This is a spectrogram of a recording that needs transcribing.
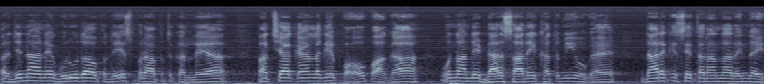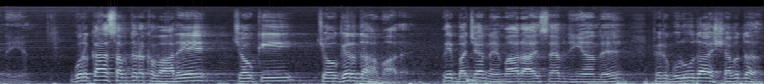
ਪਰ ਜਿਨ੍ਹਾਂ ਨੇ ਗੁਰੂ ਦਾ ਉਪਦੇਸ਼ ਪ੍ਰਾਪਤ ਕਰ ਲਿਆ, ਪਾਤਸ਼ਾਹ ਕਹਿਣ ਲੱਗੇ, ਭਉ ਭਾਗਾ, ਉਹਨਾਂ ਦੇ ਡਰ ਸਾਰੇ ਖਤਮ ਹੀ ਹੋ ਗਏ। ਡਰ ਕਿਸੇ ਤਰ੍ਹਾਂ ਦਾ ਰਹਿੰਦਾ ਹੀ ਨਹੀਂ ਹੈ। ਗੁਰ ਕਾ ਸ਼ਬਦ ਰਖਵਾਰੇ, ਚੌਕੀ ਚੌਗਿਰਦ ਹਮਾਰਾ। ਇਹ ਬਚਨ ਹੈ ਮਹਾਰਾਜ ਸਾਹਿਬ ਜੀਆਂ ਦੇ ਫਿਰ ਗੁਰੂ ਦਾ ਸ਼ਬਦ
